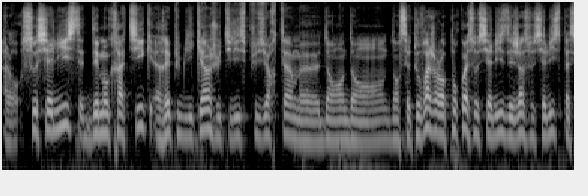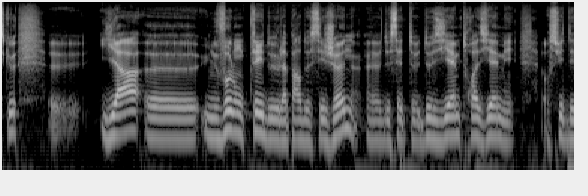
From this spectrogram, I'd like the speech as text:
alors, socialiste, démocratique, républicain, j'utilise plusieurs termes euh, dans, dans, dans, cet ouvrage. Alors, pourquoi socialiste? Déjà, socialiste parce que euh, il y a euh, une volonté de la part de ces jeunes, euh, de cette deuxième, troisième et ensuite des,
